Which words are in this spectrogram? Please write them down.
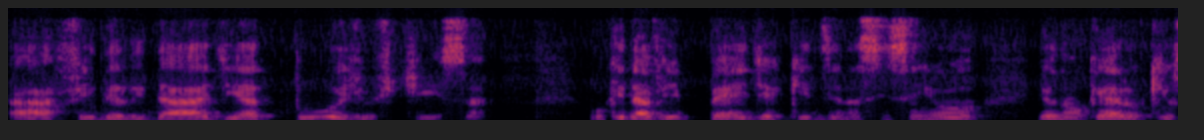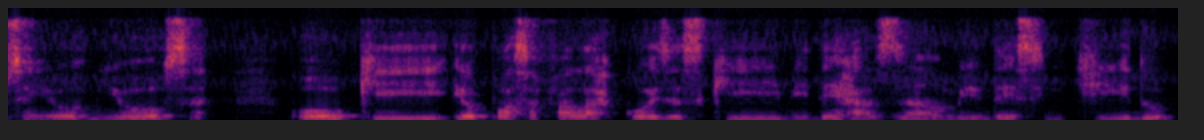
a fidelidade e a tua justiça. O que Davi pede aqui, dizendo assim: Senhor, eu não quero que o Senhor me ouça, ou que eu possa falar coisas que me dê razão, me dê sentido,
